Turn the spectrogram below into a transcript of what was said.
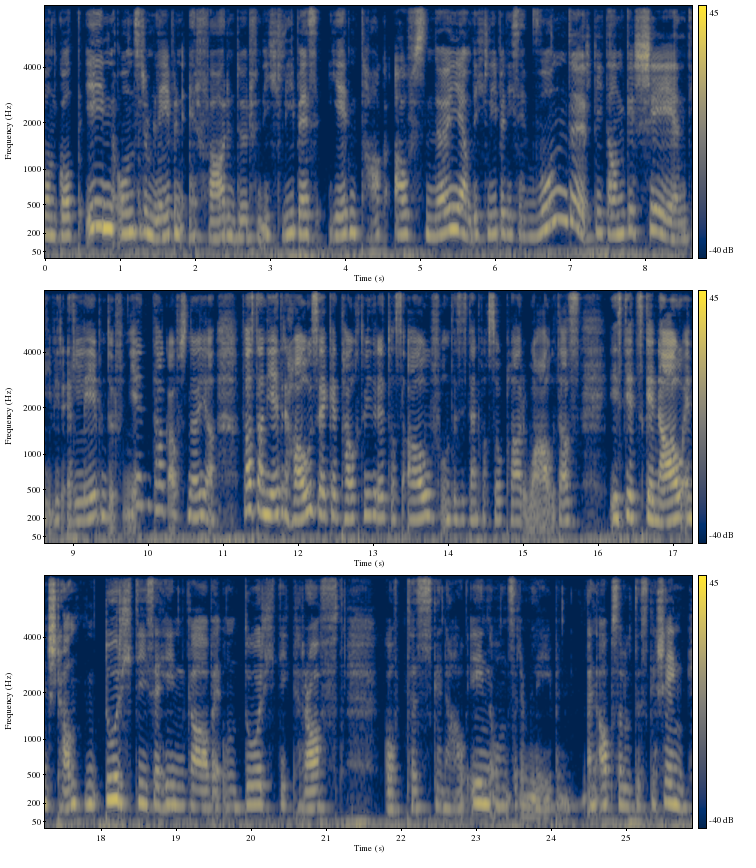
von Gott in unserem Leben erfahren dürfen. Ich liebe es jeden Tag aufs Neue und ich liebe diese Wunder, die dann geschehen, die wir erleben dürfen, jeden Tag aufs Neue. Fast an jeder Hausecke taucht wieder etwas auf und es ist einfach so klar, wow, das ist jetzt genau entstanden durch diese Hingabe und durch die Kraft Gottes genau in unserem Leben. Ein absolutes Geschenk.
